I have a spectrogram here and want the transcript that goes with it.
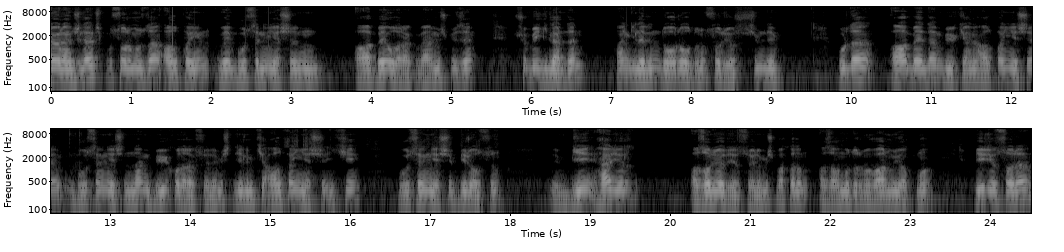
öğrenciler, bu sorumuzda Alpay'ın ve Buse'nin yaşının AB olarak vermiş bize. Şu bilgilerden hangilerinin doğru olduğunu soruyor. Şimdi burada AB'den büyük yani Alpay'ın yaşı Buse'nin yaşından büyük olarak söylemiş. Diyelim ki Alpay'ın yaşı 2, Buse'nin yaşı 1 olsun. Bir her yıl azalıyor diye söylemiş. Bakalım azalma durumu var mı yok mu? Bir yıl sonra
